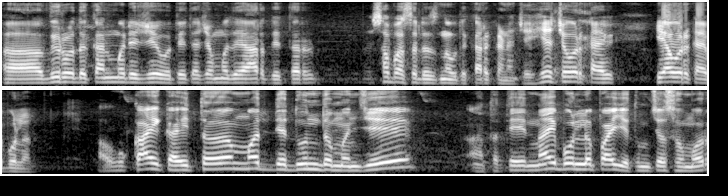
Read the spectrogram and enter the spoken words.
अ, विरोधकांमध्ये जे होते त्याच्यामध्ये अर्धे तर सभासदच नव्हते कारखान्याचे. ह्याच्यावर काय यावर काय बोलाल? अहो काय काय तर मध्य द्वंद म्हणजे आता ते नाही बोललं पाहिजे तुमच्यासमोर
